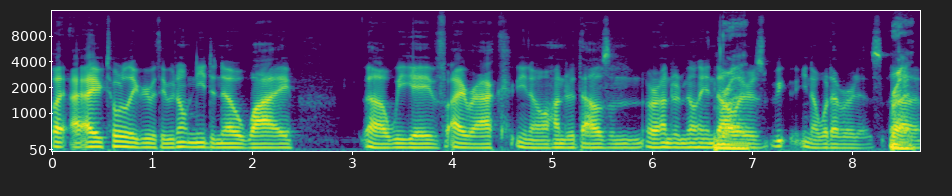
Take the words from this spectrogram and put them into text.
Like, I, I totally agree with you. We don't need to know why uh, we gave Iraq, you know, a hundred thousand or a hundred million dollars, you know, whatever it is. Right. Uh,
